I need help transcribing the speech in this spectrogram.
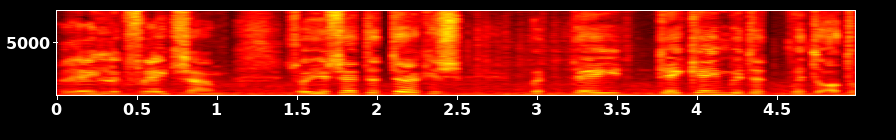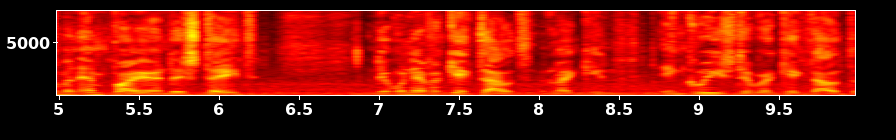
redelijk vreedzaam. So you said the Turkish, but they they came with the with the Ottoman Empire and they stayed. They were never kicked out. Like in, in Greece, they were kicked out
